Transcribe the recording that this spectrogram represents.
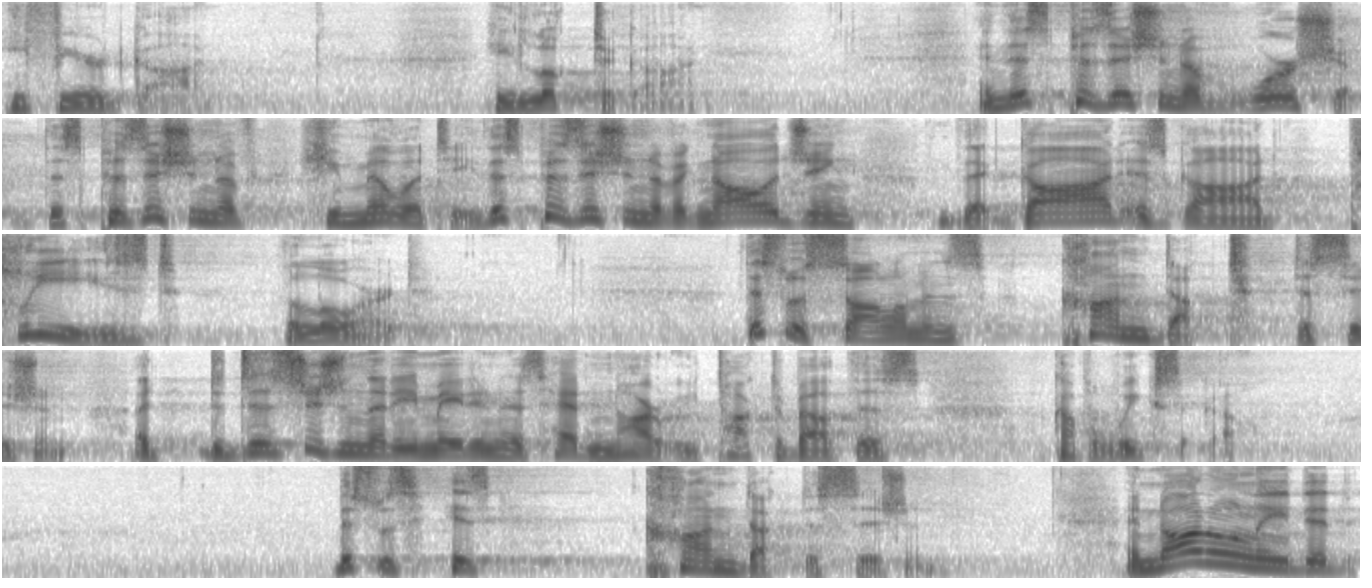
He feared God, he looked to God. And this position of worship, this position of humility, this position of acknowledging that God is God, pleased the Lord. This was Solomon's conduct decision, a decision that he made in his head and heart. We talked about this a couple weeks ago. This was his conduct decision. And not only did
